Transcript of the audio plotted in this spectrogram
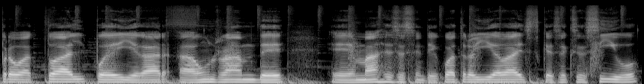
Pro actual puede llegar a un RAM de eh, más de 64 GB que es excesivo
